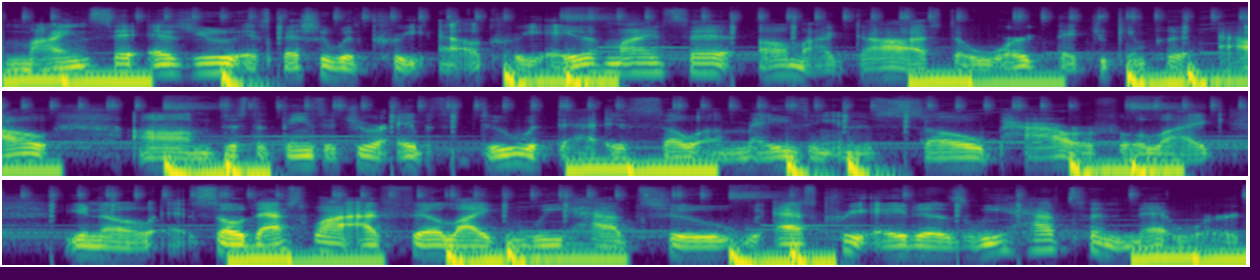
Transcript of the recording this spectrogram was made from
mindset as you, especially with cre- a creative mindset. Oh my gosh, the work that you can put out, um, just the things that you are able to do with that is so amazing and it's so powerful. Like, you know, so that's why I feel like we have to, as creatives, we have to network.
